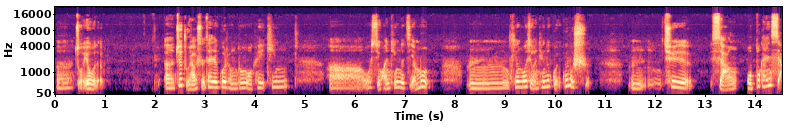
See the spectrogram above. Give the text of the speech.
嗯左右的，嗯，最主要是在这过程中我可以听啊我喜欢听的节目，嗯，听我喜欢听的鬼故事，嗯，去想我不敢想，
